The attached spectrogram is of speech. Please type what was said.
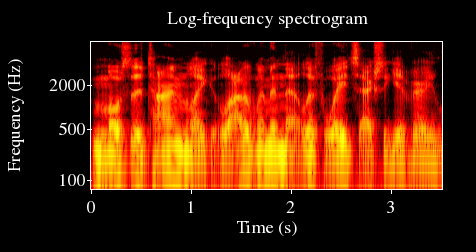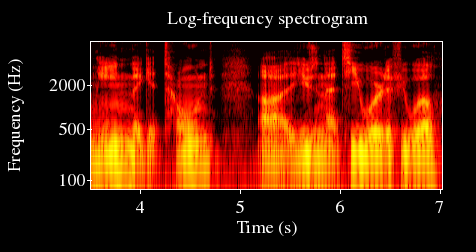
most of the time, like a lot of women that lift weights actually get very lean. They get toned, uh, using that T word, if you will.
